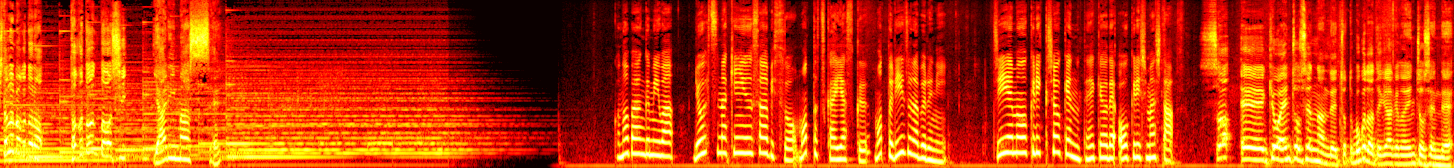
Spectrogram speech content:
北野誠のとことん投資やりまっせ。この番組は良質な金融サービスをもっと使いやすくもっとリーズナブルに。GMO クリック証券の提供でお送りしました。さあ、えー今日は延長戦なんでちょっと僕だってだけの延長戦で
